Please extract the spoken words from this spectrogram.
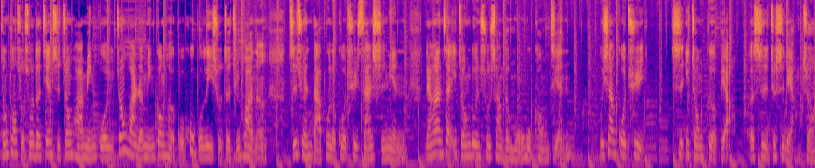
总统所说的坚持中华民国与中华人民共和国互不隶属这句话呢，直拳打破了过去三十年两岸在一中论述上的模糊空间，不像过去是一中各表，而是就是两中。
